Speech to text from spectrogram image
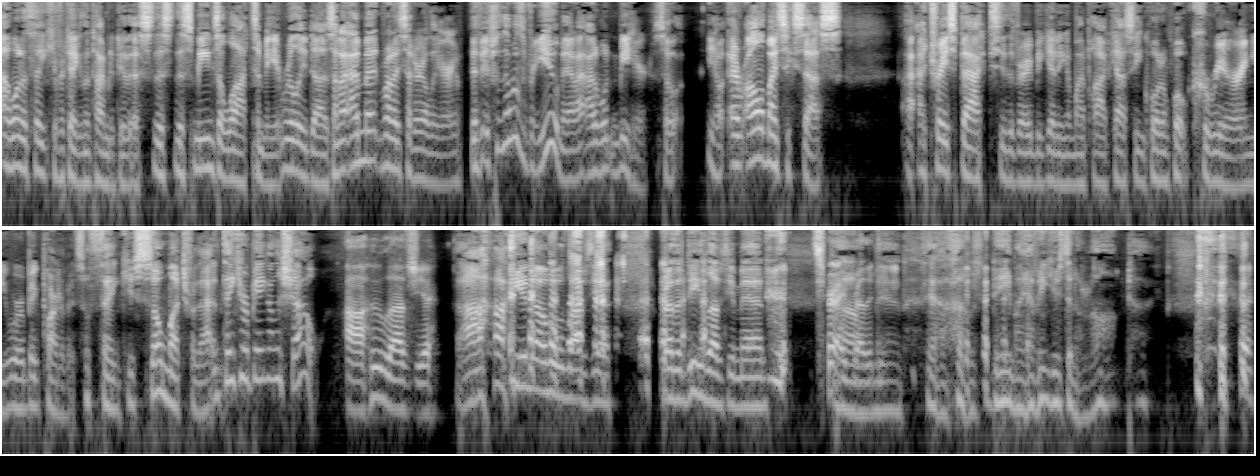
I want to thank you for taking the time to do this. This this means a lot to me. It really does. And I, I meant what I said earlier. If, if that wasn't for you, man, I, I wouldn't be here. So you know, all of my success. I, I trace back to the very beginning of my podcasting quote unquote career, and you were a big part of it. So thank you so much for that. And thank you for being on the show. Ah, who loves you? Ah, you know who loves you. Brother D loves you, man. That's right, Oh, brother. D. man. Yeah, that name I haven't used in a long time.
